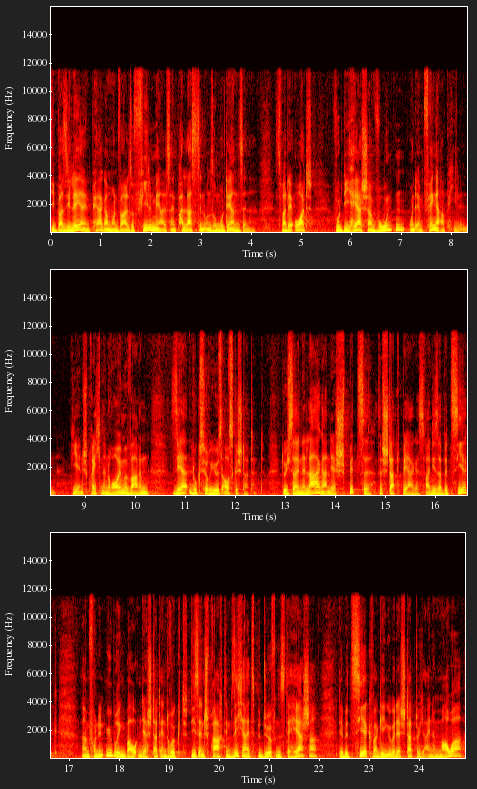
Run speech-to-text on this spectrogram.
Die Basileia in Pergamon war also viel mehr als ein Palast in unserem modernen Sinne. Es war der Ort, wo die Herrscher wohnten und Empfänge abhielten. Die entsprechenden Räume waren sehr luxuriös ausgestattet. Durch seine Lage an der Spitze des Stadtberges war dieser Bezirk ähm, von den übrigen Bauten der Stadt entrückt. Dies entsprach dem Sicherheitsbedürfnis der Herrscher. Der Bezirk war gegenüber der Stadt durch eine Mauer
